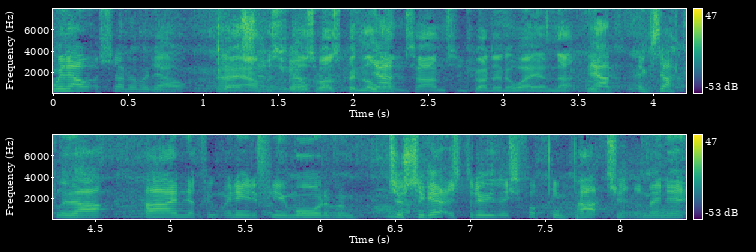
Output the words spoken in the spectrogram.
without a shadow of a doubt. Great shadow of a atmosphere as well. It's been a Yeah. long time since we've had an away and that. Yeah, exactly that. And I think we need a few more of them just to get us through this fucking patch at the minute.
